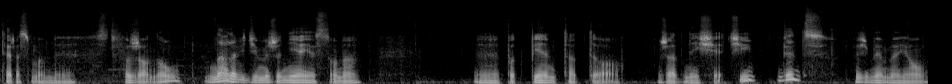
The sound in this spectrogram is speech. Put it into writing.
teraz mamy stworzoną, no ale widzimy, że nie jest ona podpięta do żadnej sieci, więc weźmiemy ją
